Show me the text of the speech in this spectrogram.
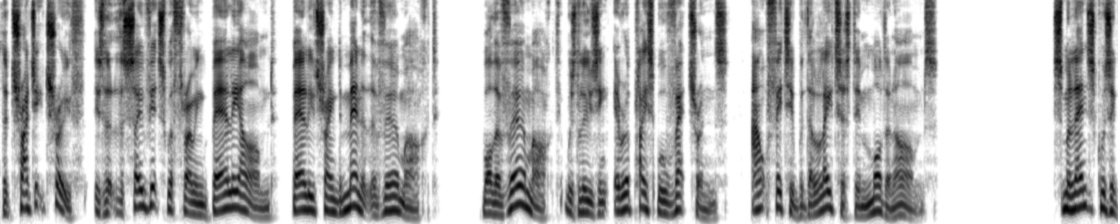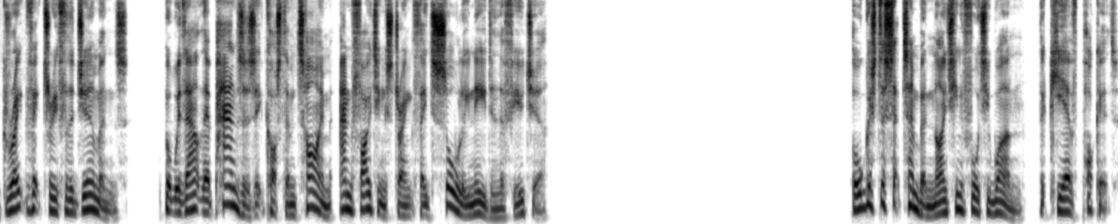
the tragic truth is that the Soviets were throwing barely armed, barely trained men at the Wehrmacht, while the Wehrmacht was losing irreplaceable veterans outfitted with the latest in modern arms. Smolensk was a great victory for the Germans, but without their panzers it cost them time and fighting strength they'd sorely need in the future. August to September 1941, the Kiev Pocket.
